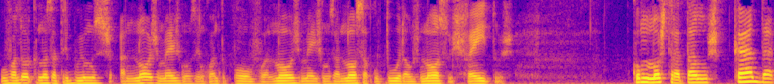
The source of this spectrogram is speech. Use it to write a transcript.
o valor que nós atribuímos a nós mesmos enquanto povo, a nós mesmos, a nossa cultura, aos nossos feitos, como nós tratamos cada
